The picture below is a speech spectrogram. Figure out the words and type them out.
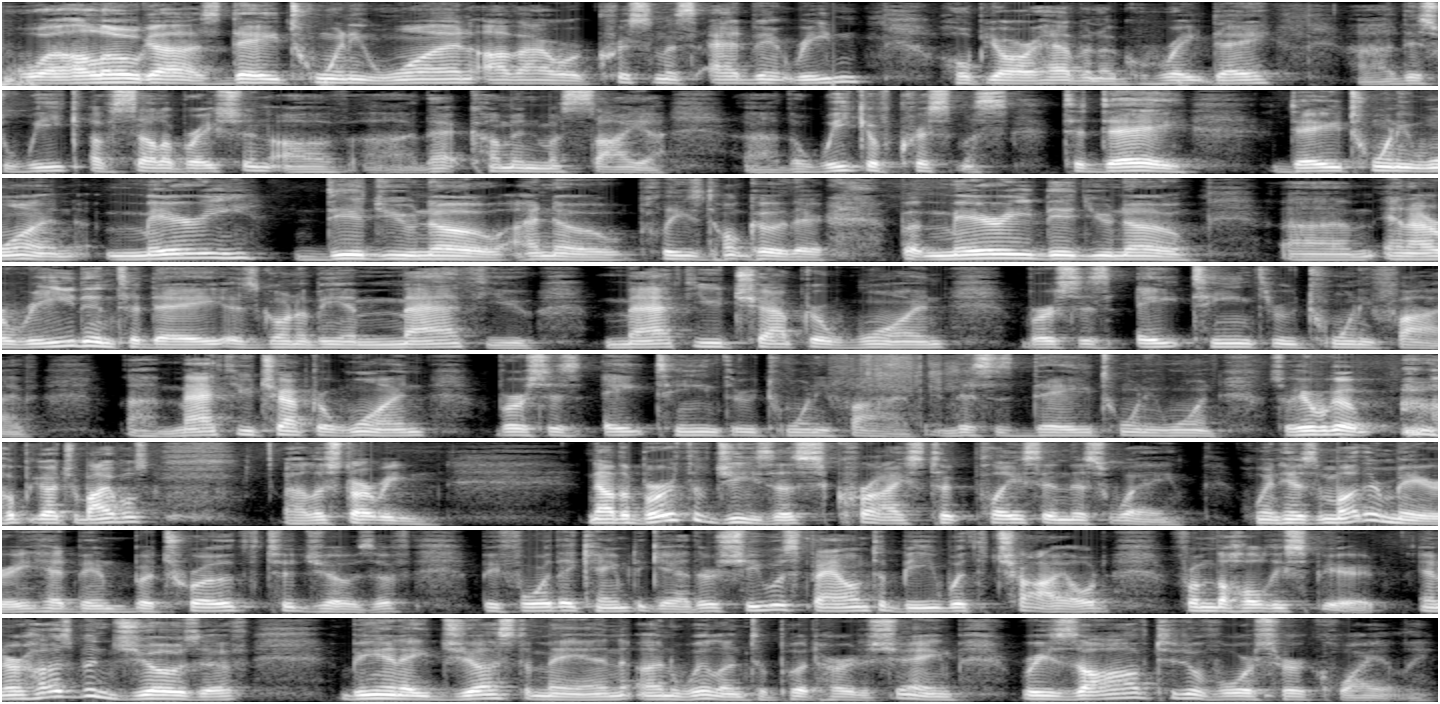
Well, hello, guys. Day 21 of our Christmas Advent reading. Hope you are having a great day. Uh, this week of celebration of uh, that coming Messiah, uh, the week of Christmas. Today, day 21. Mary, did you know? I know, please don't go there, but Mary, did you know? Um, and our reading today is going to be in Matthew, Matthew chapter 1, verses 18 through 25 uh, Matthew chapter 1, verses 18 through 25. And this is day 21. So here we go. Hope you got your Bibles. Uh, let's start reading. Now, the birth of Jesus Christ took place in this way. When his mother Mary had been betrothed to Joseph before they came together, she was found to be with child from the Holy Spirit. And her husband Joseph, being a just man, unwilling to put her to shame, resolved to divorce her quietly.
